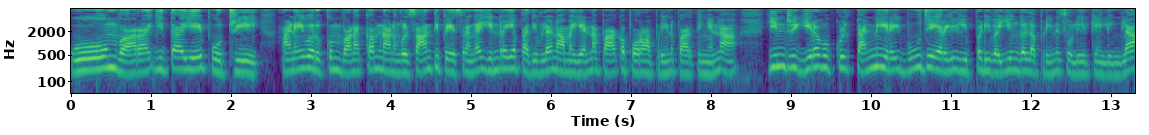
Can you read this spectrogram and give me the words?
ஓம் வாராகித்தாயே போற்றி. அனைவருக்கும் வணக்கம். நான் உங்கள் சாந்தி பேசுகிறேங்க இன்றைய பதிவில் நாம் என்ன பார்க்க போகிறோம் அப்படின்னு பார்த்தீங்கன்னா இன்று இரவுக்குள் தண்ணீரை பூஜை அறையில் இப்படி வையுங்கள் அப்படின்னு சொல்லியிருக்கேன் இல்லைங்களா?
